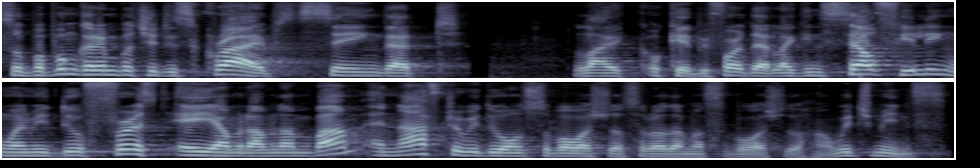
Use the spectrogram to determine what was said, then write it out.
So Pabongka Rinpoche describes saying that, like, okay, before that, like in self healing, when we do first Eyam Ram Lambam, and after we do Onso Bawashu which means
